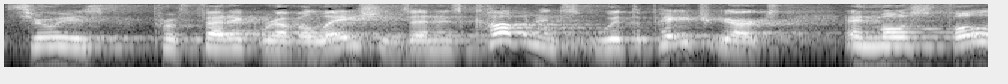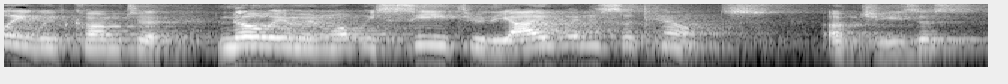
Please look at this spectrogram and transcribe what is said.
through his prophetic revelations and his covenants with the patriarchs. And most fully, we've come to know him in what we see through the eyewitness accounts of Jesus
